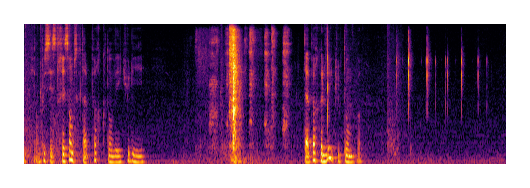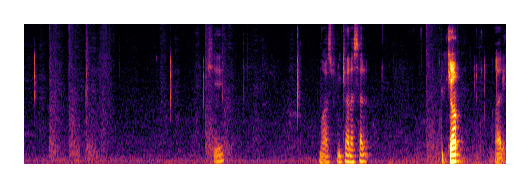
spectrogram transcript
Ok, En plus c'est stressant parce que t'as peur que ton véhicule il... T'as peur que le véhicule tombe quoi. Ok. Il me reste plus la salle. Quelqu'un Allez.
